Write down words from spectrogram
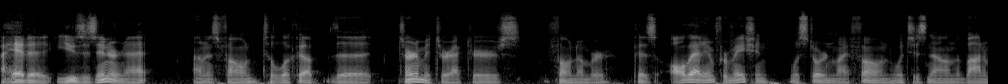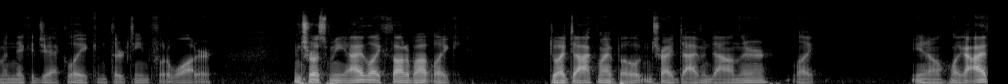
I had to use his internet on his phone to look up the tournament director's phone number because all that information was stored in my phone, which is now on the bottom of Nickajack Lake in 13 foot of water. And trust me, I like thought about like, do I dock my boat and try diving down there? Like, you know, like I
